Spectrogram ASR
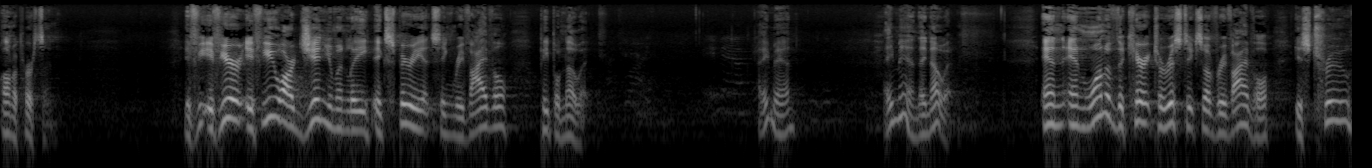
on a person? If, if, you're, if you are genuinely experiencing revival, people know it. Amen. Amen. They know it. And, and one of the characteristics of revival is true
